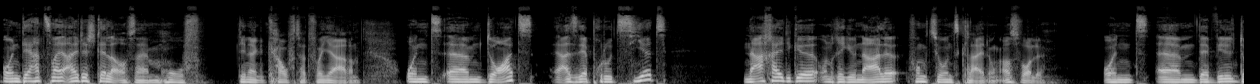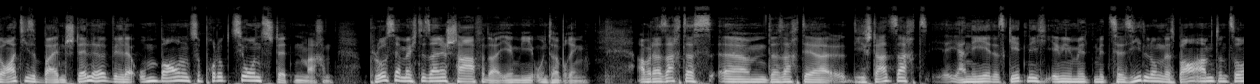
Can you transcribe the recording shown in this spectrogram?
Und der hat zwei alte Ställe auf seinem Hof, den er gekauft hat vor Jahren. Und ähm, dort, also der produziert nachhaltige und regionale Funktionskleidung aus Wolle. Und ähm, der will dort diese beiden Ställe, will er umbauen und zu Produktionsstätten machen. Plus er möchte seine Schafe da irgendwie unterbringen. Aber da sagt das, ähm, da sagt der, die Stadt sagt, ja nee, das geht nicht, irgendwie mit, mit Zersiedelung, das Bauamt und so.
